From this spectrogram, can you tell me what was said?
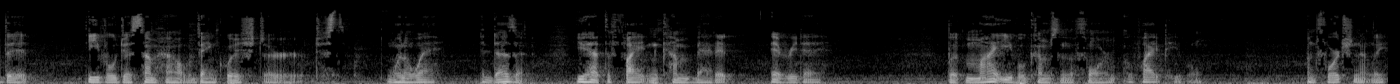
That evil just somehow vanquished or just went away. It doesn't. You have to fight and combat it every day. But my evil comes in the form of white people. Unfortunately,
